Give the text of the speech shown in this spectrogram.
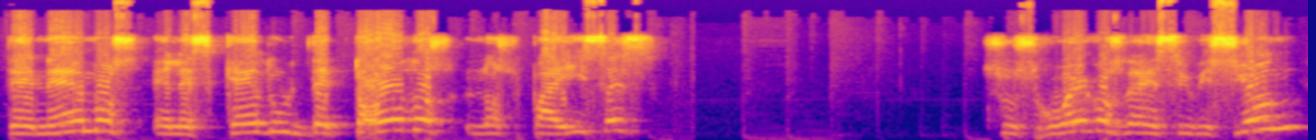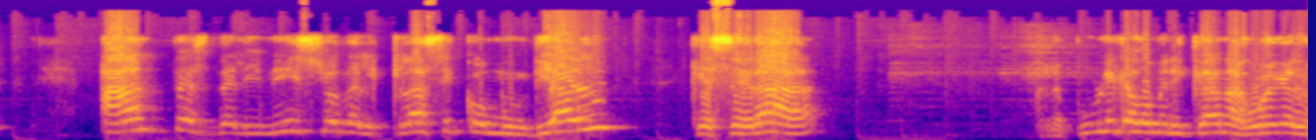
tenemos el schedule de todos los países, sus juegos de exhibición antes del inicio del Clásico Mundial, que será República Dominicana juega el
